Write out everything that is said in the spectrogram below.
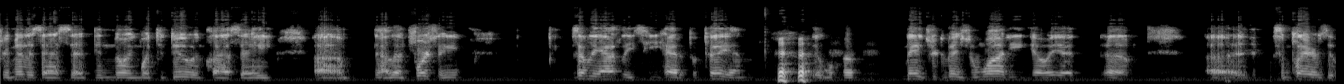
tremendous asset in knowing what to do in Class A. Um, now, unfortunately, some of the athletes he had at Papillion that were major Division One, he you know he had um, uh, some players that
